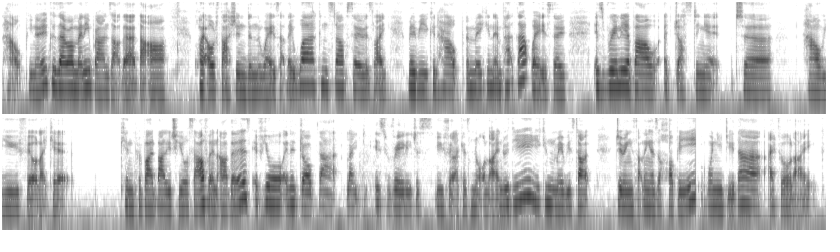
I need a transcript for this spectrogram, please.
help, you know, because there are many brands out there that are quite old fashioned in the ways that they work and stuff. So it's like maybe you can help and make an impact that way. So it's really about adjusting it to how you feel like it can provide value to yourself and others. If you're in a job that like is really just you feel like it's not aligned with you, you can maybe start doing something as a hobby. When you do that, I feel like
